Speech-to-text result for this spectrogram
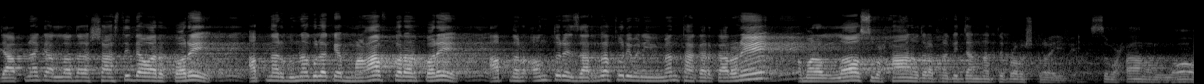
যে আপনাকে আল্লাহ তাআলা শাস্তি দেওয়ার পরে, আপনার গুণাগুলোকে মাফ করার পরে, আপনার অন্তরে জার্রা পরিমাণ ইমান থাকার কারণে আমার আল্লাহ সুবহান আপনাকে জান্নাতে প্রবেশ করাইবে। সুবহান আল্লাহ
